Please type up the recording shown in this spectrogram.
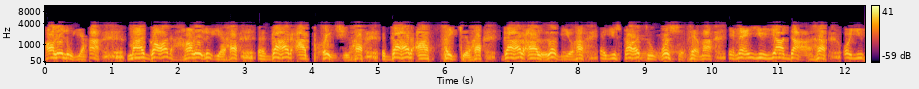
Hallelujah. My God, hallelujah. God, I praise you. God, I thank you. God, I love you. And you start to worship him. Amen. You Yada, or you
